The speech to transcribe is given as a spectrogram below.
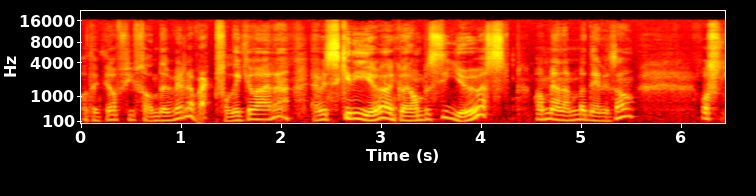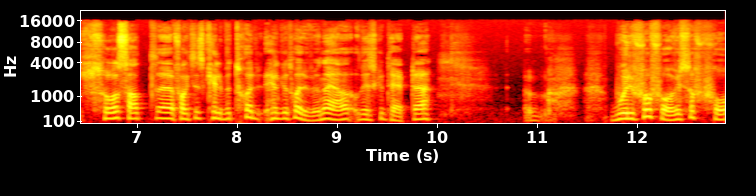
Og tenkte ja, fy faen, det vil jeg i hvert fall ikke være. Jeg vil skrive, jeg vil ikke være ambisiøs. Hva mener han med det, liksom? Og så satt eh, faktisk Helge, Tor Helge Torvund og jeg og diskuterte øh, Hvorfor, får vi så få,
